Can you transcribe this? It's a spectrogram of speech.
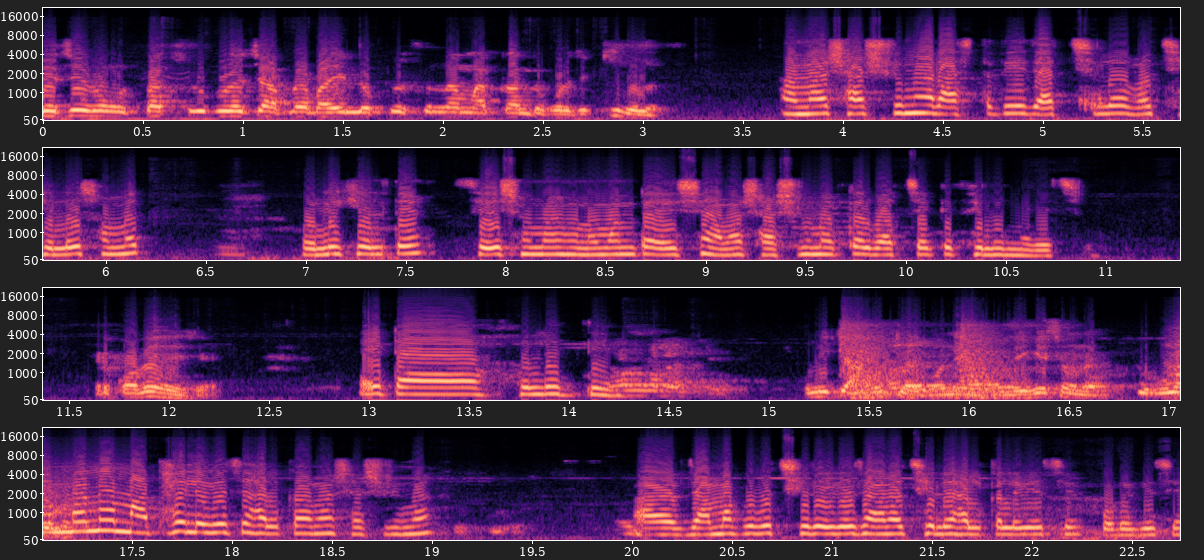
হয়েছে এবং উৎপাত শুরু করেছে আপনার বাড়ির লোককেও শুনলাম আক্রান্ত করেছে। কি বলেন? আমার শাশুড়িমা রাস্তা দিয়ে যাচ্ছিল আমার ছেলে সমেত হোলি খেলতে। সেই সময় হনুমানটা এসে আমার শাশুড়ি মাকার বাচ্চাকে ফেলে মেরেছে। এটা কবে হয়েছে? এটা হোলির দিন। উনি কি আহত? মানে লেগেছে না মানে মাথায় লেগেছে হালকা আমার শাশুড়ি মা আর জামা কাপড় ছিঁড়ে গেছে আমার ছেলে হালকা লেগেছে পড়ে গেছে।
